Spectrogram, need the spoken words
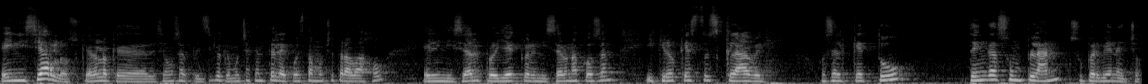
e iniciarlos, que era lo que decíamos al principio, que a mucha gente le cuesta mucho trabajo el iniciar el proyecto, el iniciar una cosa, y creo que esto es clave. O sea, el que tú tengas un plan súper bien hecho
